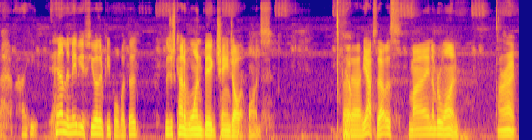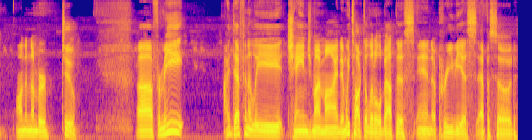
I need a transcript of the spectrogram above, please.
uh, he, him and maybe a few other people, but the, it was just kind of one big change all at once. But Yep. uh, yeah, so that was my number one. All right, on to number two. Uh, for me, I definitely changed my mind, and we talked a little about this in a previous episode.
